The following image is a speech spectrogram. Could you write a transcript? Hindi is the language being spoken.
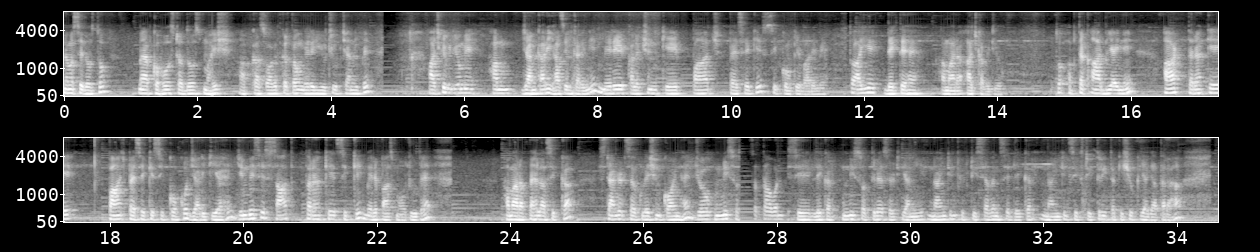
नमस्ते दोस्तों, मैं आपका होस्ट और दोस्त महेश आपका स्वागत करता हूँ मेरे YouTube चैनल पे। आज के वीडियो में हम जानकारी हासिल करेंगे मेरे कलेक्शन के पाँच पैसे के सिक्कों के बारे में। तो आइए देखते हैं हमारा आज का वीडियो तो अब तक आरबीआई ने आठ तरह के पाँच पैसे के सिक्कों को जारी किया है, जिनमें से सात तरह के सिक्के मेरे पास मौजूद हैं। हमारा पहला सिक्का स्टैंडर्ड सर्कुलेशन कॉइन है, जो उन्नीस सौ सत्तावन से लेकर उन्नीस यानी 1957 से लेकर 1963 तक इशू किया जाता रहा।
